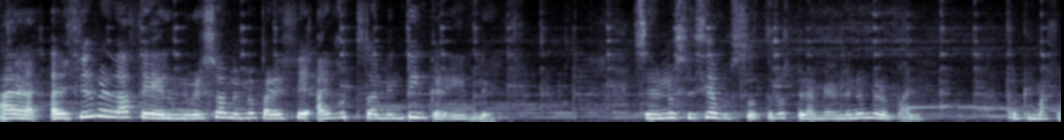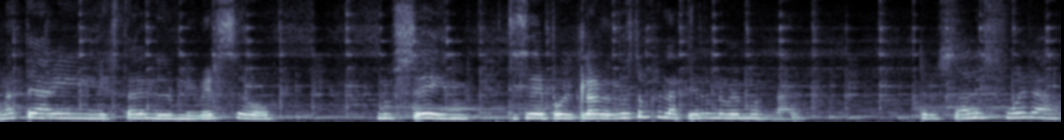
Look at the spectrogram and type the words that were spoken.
A, a decir verdad, el universo a mí me parece algo totalmente increíble. O no sé si a vosotros, pero a mí al menos me lo parece. Porque imagínate ahí estar en el universo, no sé, porque claro, nosotros estamos en la Tierra no vemos nada. Pero sales fuera,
